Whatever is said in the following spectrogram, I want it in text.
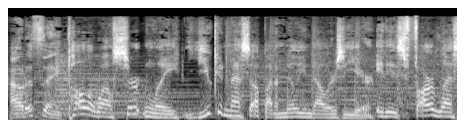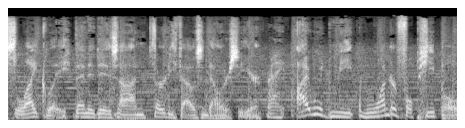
how to think. Paula, while certainly you can mess up on a million dollars a year, it is far less likely than it is on $30,000 a year. Right. I would meet wonderful people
